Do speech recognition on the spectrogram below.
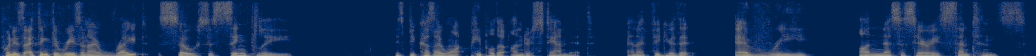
point is i think the reason i write so succinctly is because i want people to understand it and i figure that every unnecessary sentence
